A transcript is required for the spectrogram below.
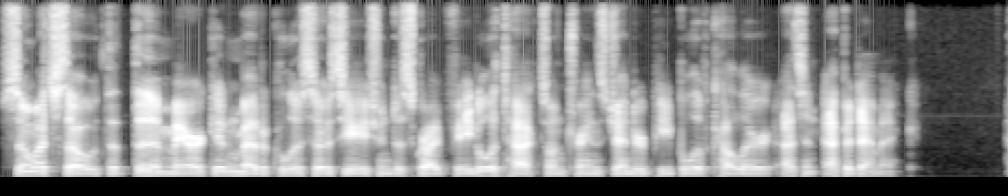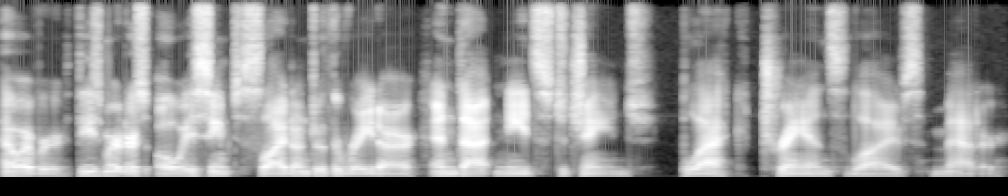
So much so that the American Medical Association described fatal attacks on transgendered people of color as an epidemic. However, these murders always seem to slide under the radar, and that needs to change. Black trans lives matter.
